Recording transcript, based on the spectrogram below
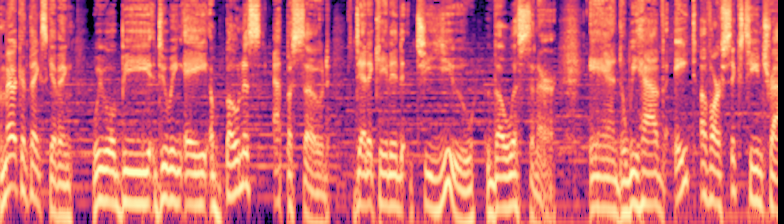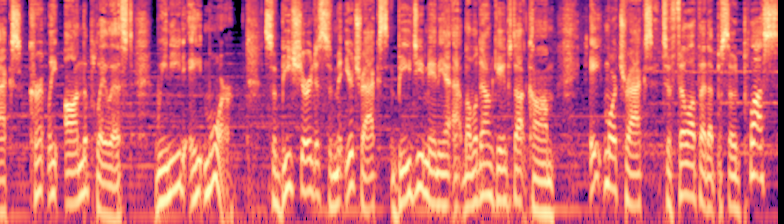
American Thanksgiving, we will be doing a bonus episode dedicated to you, the listener. And we have eight of our 16 tracks currently on the playlist. We need eight more. So be sure to submit your tracks, bgmania at leveldowngames.com. Eight more tracks to fill out that episode. Plus,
